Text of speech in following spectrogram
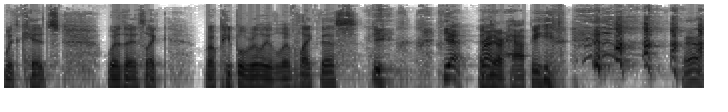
with kids, where it's like, well, people really live like this. Yeah, yeah and right. they're happy. yeah,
